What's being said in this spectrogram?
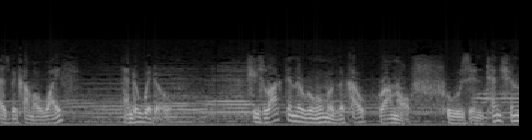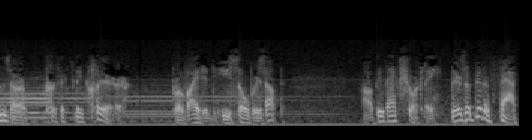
has become a wife and a widow. She's locked in the room of the Count Ranulf, whose intentions are perfectly clear, provided he sobers up. I'll be back shortly. There's a bit of fat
